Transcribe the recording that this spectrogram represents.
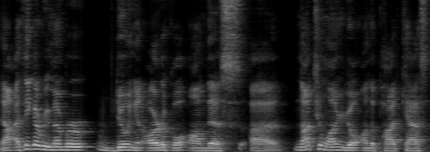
Now, I think I remember doing an article on this uh, not too long ago on the podcast.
